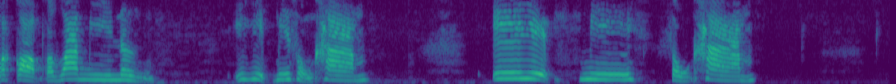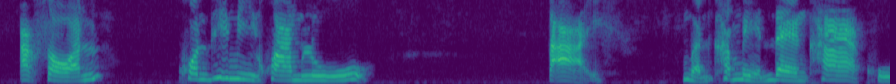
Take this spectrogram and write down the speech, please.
ประกอบกับว่ามีหนึ่งอียิปต์มีสงคราม อียิปต์มีสงคราม อักษร คนที่มีความรู้ตาย เหมือนเขมรแดงฆ่าครู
